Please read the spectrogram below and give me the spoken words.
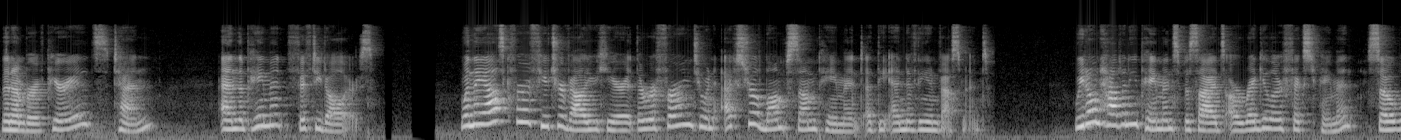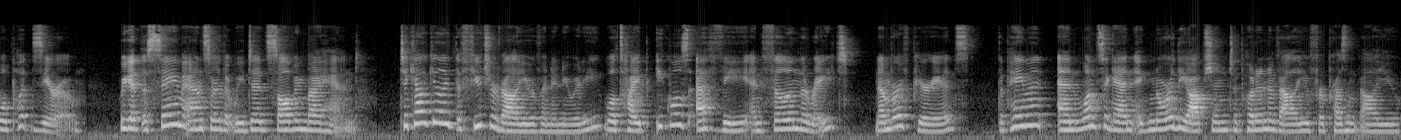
the number of periods, 10, and the payment $50. When they ask for a future value here, they're referring to an extra lump sum payment at the end of the investment. We don't have any payments besides our regular fixed payment, so we'll put zero. We get the same answer that we did solving by hand. To calculate the future value of an annuity, we'll type equals FV and fill in the rate, number of periods, the payment, and once again ignore the option to put in a value for present value,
